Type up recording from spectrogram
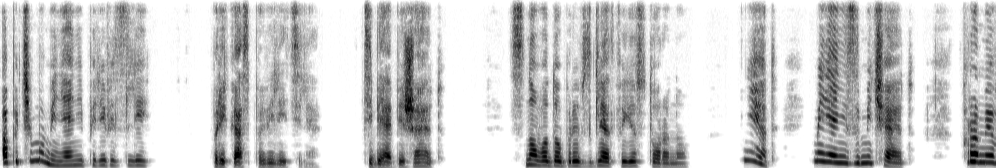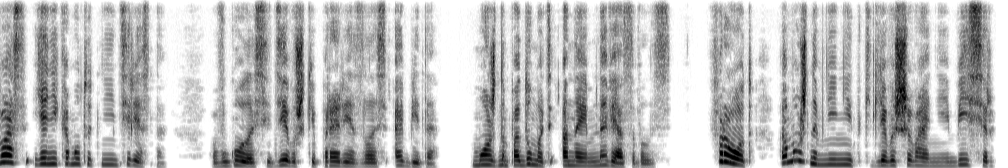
А почему меня не перевезли? Приказ повелителя. Тебя обижают? Снова добрый взгляд в ее сторону. Нет, меня не замечают. Кроме вас, я никому тут не интересна. В голосе девушки прорезалась обида. Можно подумать, она им навязывалась. «Фрод, а можно мне нитки для вышивания, бисер?»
